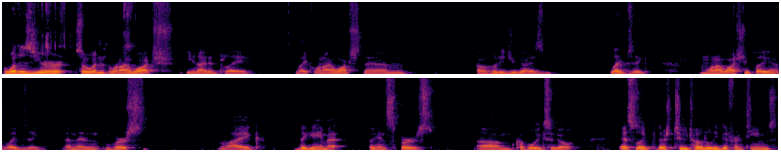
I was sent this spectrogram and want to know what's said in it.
what is your so when when I watch United play, like when I watch them, oh, who did you guys? Leipzig. Mm-hmm. When I watched you play against Leipzig, and then versus like the game at against Spurs um, a couple weeks ago. It's like there's two totally different teams,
